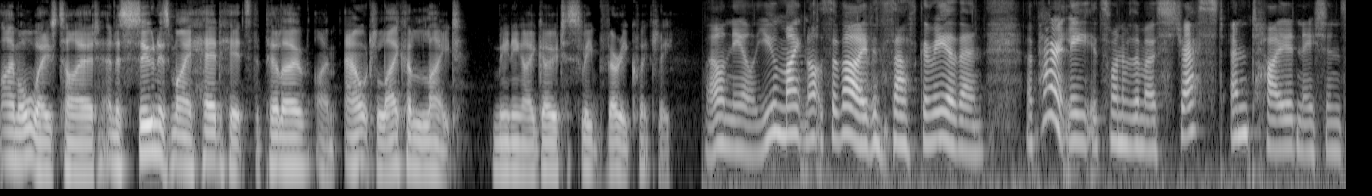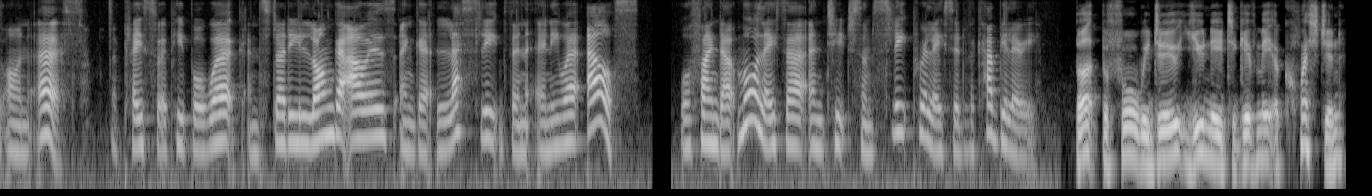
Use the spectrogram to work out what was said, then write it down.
I'm always tired, and as soon as my head hits the pillow, I'm out like a light, meaning I go to sleep very quickly. Well, Neil, you might not survive in South Korea then. Apparently, it's one of the most stressed and tired nations on earth. A place where people work and study longer hours and get less sleep than anywhere else. We'll find out more later and teach some sleep related vocabulary. But before we do, you need to give me a question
